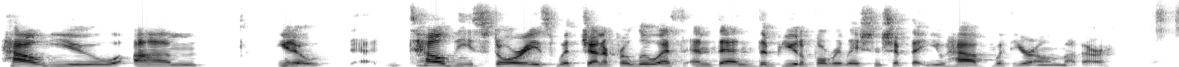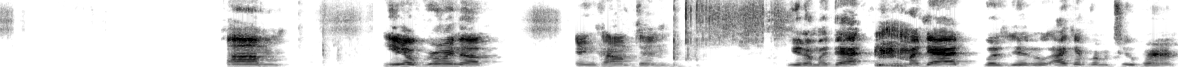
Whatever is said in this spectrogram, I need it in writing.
how you, um, you know, tell these stories with Jennifer Lewis and then the beautiful relationship that you have with your own mother. Um, you know, growing up in Compton, you know, my dad, my dad was. I came from a two-parent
